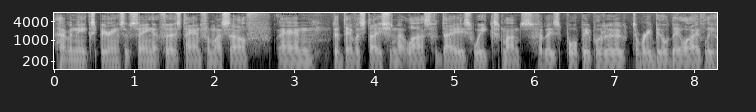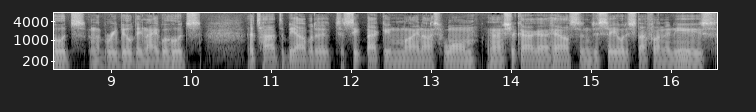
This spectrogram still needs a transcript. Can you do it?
Having the experience of seeing it firsthand for myself and the devastation that lasts for days, weeks, months for these poor people to, to rebuild their livelihoods and to rebuild their neighbourhoods. It's hard to be able to, to sit back in my nice warm you know, Chicago house and just see all this stuff on the news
